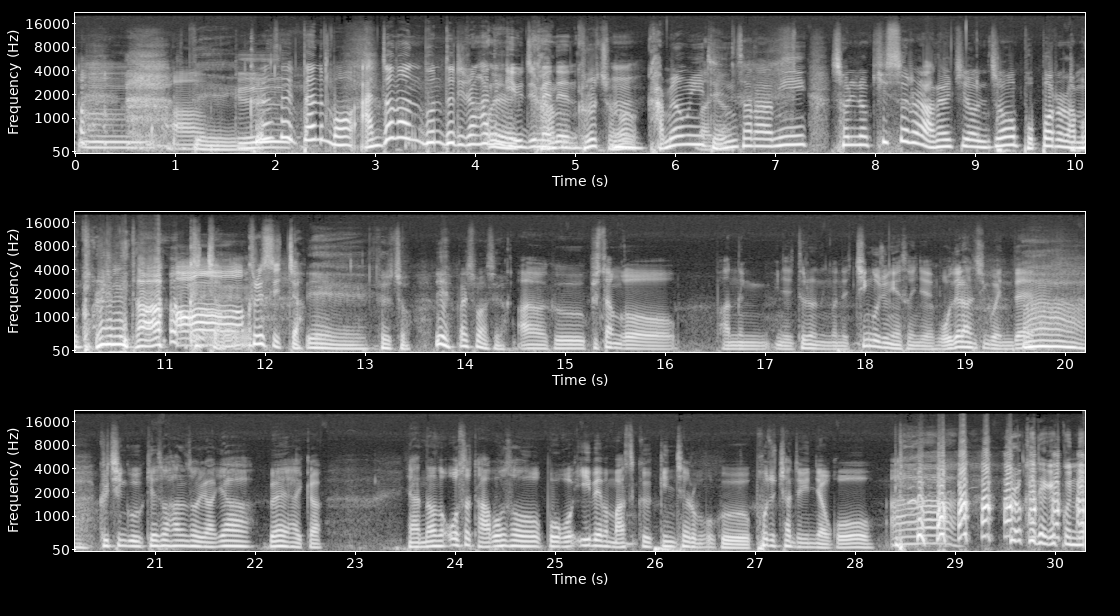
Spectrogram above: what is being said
음, 아, 네. 그 그래서 일단은 뭐 안전한 분들이랑 하는 게 네, 요즘에는 감, 그렇죠. 음. 감염이 맞아요. 된 사람이 설령 키스를 안 할지언정 보빠를 하면 걸립니다. 아, 그럴 수 있죠. 예, 그렇죠. 예, 말씀하세요. 아, 그 비싼 거 받는 이제 들은 건데 친구 중에서 이제 모델하는 친구가 있는데 아, 그 친구 계속 하는 소리가 야 왜 하니까 야 너는 옷을 다 벗어 보고 입에만 마스크 낀 채로 그 포즈 취한 적 있냐고 아 그렇게 되겠군요.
